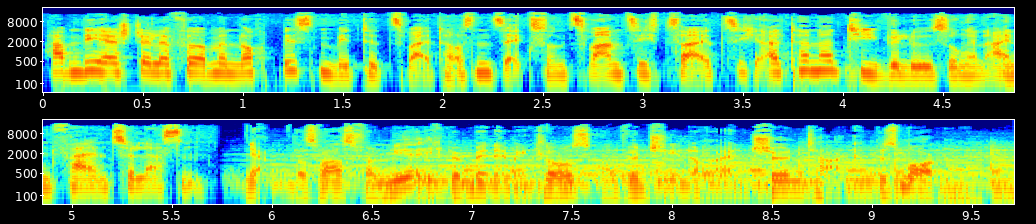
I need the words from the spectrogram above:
haben die Herstellerfirmen noch bis Mitte 2026 Zeit, sich alternative Lösungen einfallen zu lassen. Ja, das war's von mir. Ich bin Benjamin Kloß und wünsche Ihnen noch einen schönen Tag. Bis morgen.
